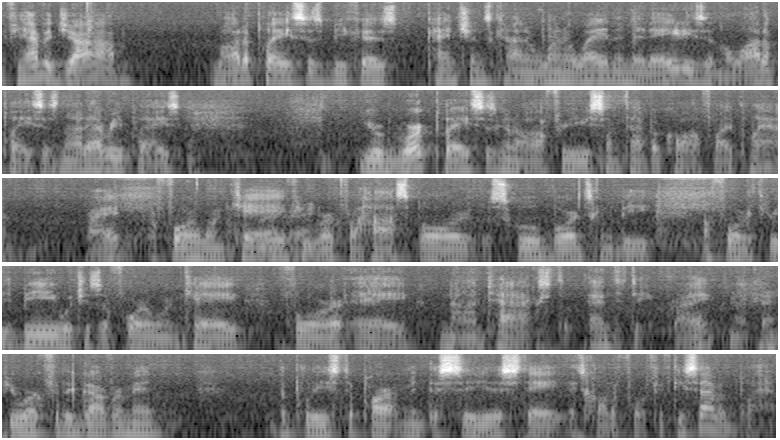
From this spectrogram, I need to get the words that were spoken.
if you have a job, a lot of places, because pensions kind of went away in the mid 80s in a lot of places, not every place, your workplace is going to offer you some type of qualified plan, right? A 401k, Right, if you work for a hospital or the school board, it's going to be a 403b, which is a 401k for a non taxed entity, right? Okay. If you work for the government, the police department, the city, the state. It's called a 457 plan.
